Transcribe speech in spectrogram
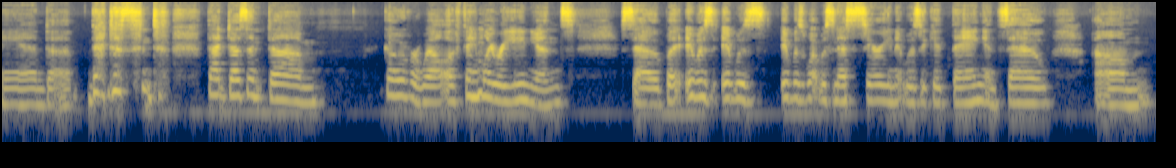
and uh, that doesn't that doesn't um, go over well at family reunions. So, but it was it was it was what was necessary, and it was a good thing. And so, um,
